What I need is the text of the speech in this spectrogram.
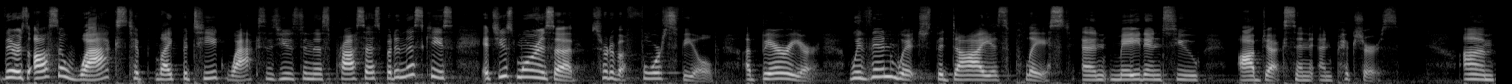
there's also wax, tip, like batik, wax is used in this process, but in this case, it's used more as a sort of a force field, a barrier, within which the dye is placed and made into objects and, and pictures. Um,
